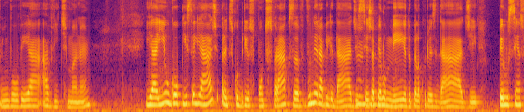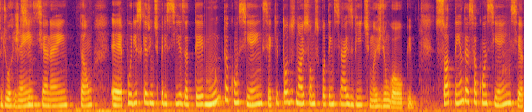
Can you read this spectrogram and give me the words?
envolver a, a vítima, né? E aí o golpista ele age para descobrir os pontos fracos, a vulnerabilidade, uhum. seja pelo medo, pela curiosidade, pelo senso de urgência, Sim. né? Então, é por isso que a gente precisa ter muita consciência que todos nós somos potenciais vítimas de um golpe. Só tendo essa consciência,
